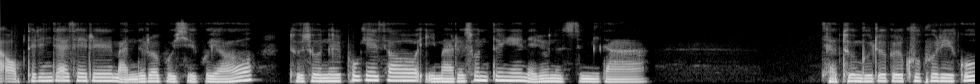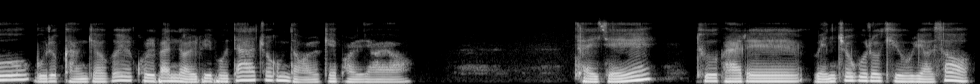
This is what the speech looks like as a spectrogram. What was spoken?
자, 엎드린 자세를 만들어 보시고요. 두 손을 포개서 이마를 손등에 내려놓습니다. 자, 두 무릎을 구부리고 무릎 간격을 골반 넓이보다 조금 넓게 벌려요. 자, 이제 두 발을 왼쪽으로 기울여서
